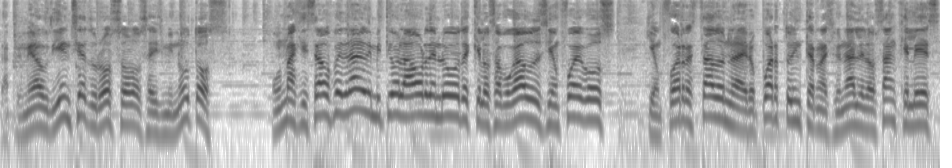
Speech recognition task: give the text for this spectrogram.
La primera audiencia duró solo seis minutos. Un magistrado federal emitió la orden luego de que los abogados de Cienfuegos, quien fue arrestado en el Aeropuerto Internacional de Los Ángeles,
